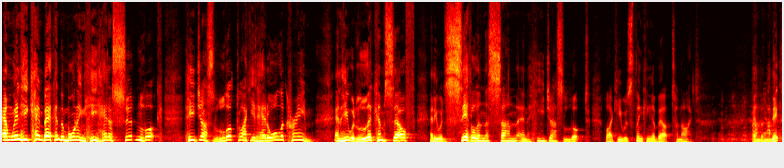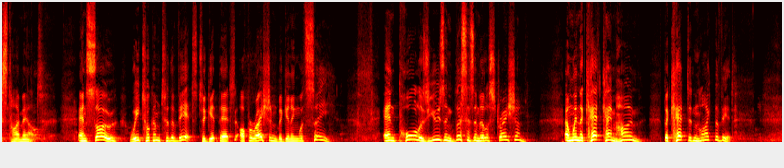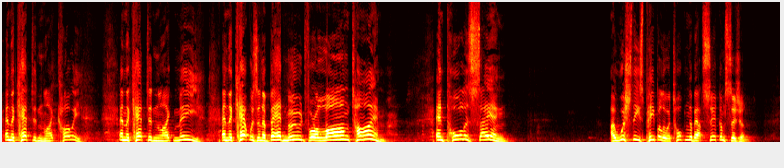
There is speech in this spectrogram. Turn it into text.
And when he came back in the morning, he had a certain look. He just looked like he'd had all the cream. And he would lick himself and he would settle in the sun, and he just looked like he was thinking about tonight and the next time out. And so we took him to the vet to get that operation beginning with C. And Paul is using this as an illustration. And when the cat came home, the cat didn't like the vet. And the cat didn't like Chloe. And the cat didn't like me. And the cat was in a bad mood for a long time. And Paul is saying, I wish these people who are talking about circumcision,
